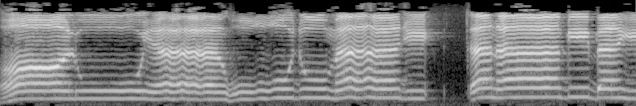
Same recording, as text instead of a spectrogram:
قالوا يا هود ما جئتنا ببينة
